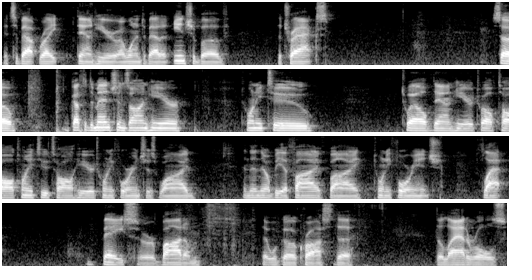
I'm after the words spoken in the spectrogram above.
it's about right down here. I want it about an inch above the tracks. So I've got the dimensions on here, 22, 12 down here, 12 tall, 22 tall here, 24 inches wide and then there'll be a 5 by 24 inch flat base or bottom that will go across the the laterals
